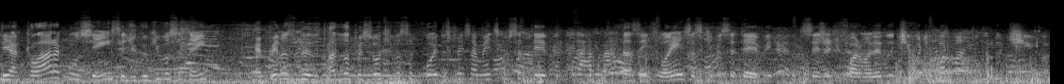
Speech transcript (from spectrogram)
ter a clara consciência de que o que você tem é apenas o resultado da pessoa que você foi, dos pensamentos que você teve, das influências que você teve, seja de forma dedutiva ou de forma indutiva.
